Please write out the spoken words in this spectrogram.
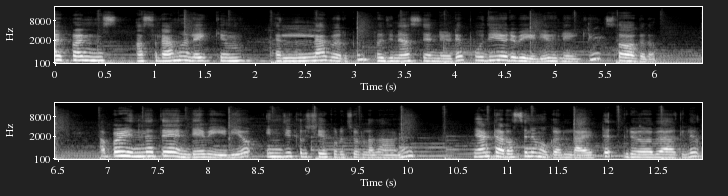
ഹായ് ഫ്രണ്ട്സ് അസ്സാം വലൈക്കും എല്ലാവർക്കും റജിനാസ് സെന്നയുടെ പുതിയൊരു വീഡിയോയിലേക്ക് സ്വാഗതം. അപ്പോൾ ഇന്നത്തെ എന്റെ വീഡിയോ ഇഞ്ചി കൃഷിയെക്കുറിച്ചുള്ളതാണ്. ഞാൻ ടെറസിന് മുകളിലായിട്ട് ഗ്രോ ബാഗിലും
